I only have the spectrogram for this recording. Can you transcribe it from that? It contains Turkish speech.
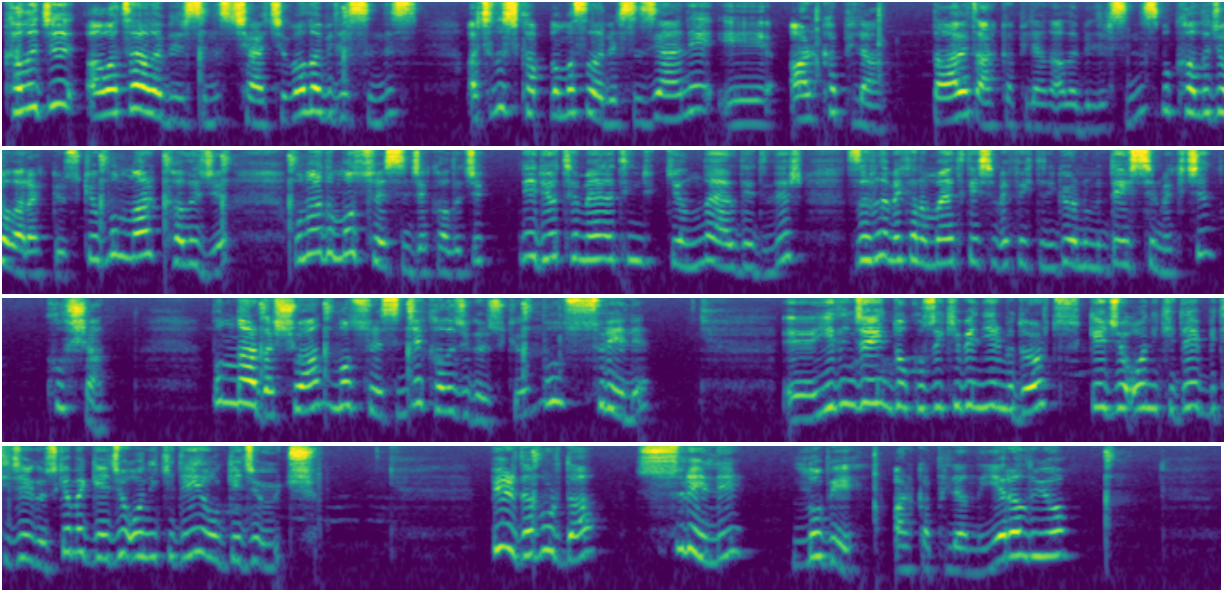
Kalıcı avatar alabilirsiniz, çerçeve alabilirsiniz, açılış kaplaması alabilirsiniz. Yani e, arka plan, davet arka planı alabilirsiniz. Bu kalıcı olarak gözüküyor. Bunlar kalıcı. Bunlar da mod süresince kalıcı. Ne diyor? Temel Latin dükkanında elde edilir. Zırhlı mekana manyetik geçim efektini görünümünü değiştirmek için kuşan. Bunlar da şu an mod süresince kalıcı gözüküyor. Bu süreli. E, 7. ayın 9'u 2024 gece 12'de biteceği gözüküyor ama gece 12 değil o gece 3. Bir de burada süreli lobi arka planı yer alıyor.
